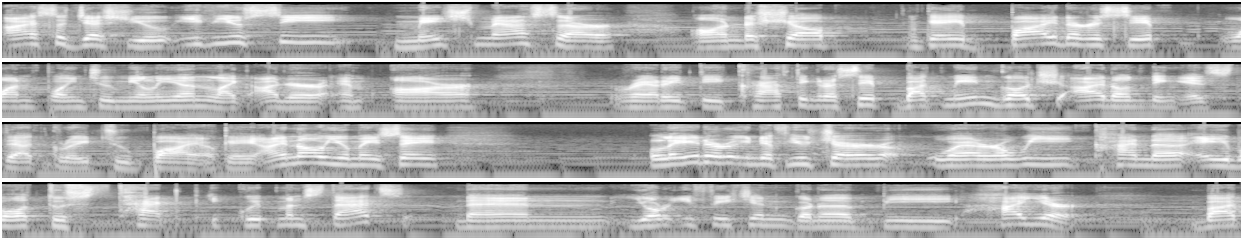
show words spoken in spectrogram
I suggest you, if you see Mage Masher on the shop, okay, buy the receipt 1.2 million like other MR rarity crafting receipt but main gauche I don't think it's that great to buy okay? I know you may say later in the future where we kinda able to stack equipment stats then your efficient gonna be higher. But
